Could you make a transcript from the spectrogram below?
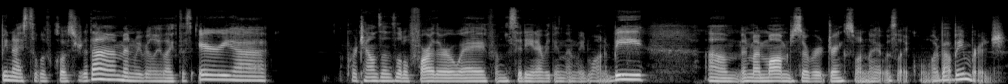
be nice to live closer to them and we really like this area, Port Townsend's a little farther away from the city and everything than we'd want to be. Um, and my mom just over at drinks one night was like, Well, what about Bainbridge?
